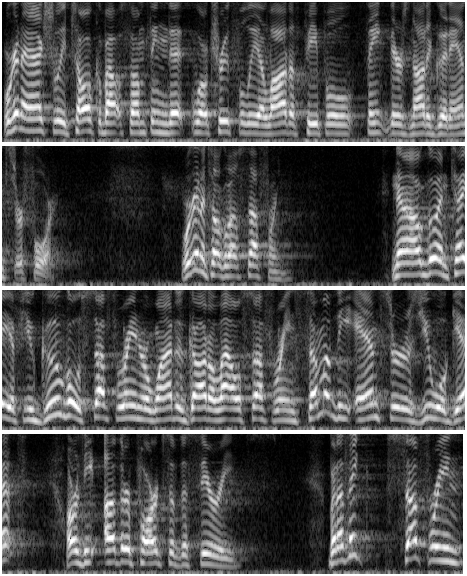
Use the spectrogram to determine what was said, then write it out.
We're going to actually talk about something that, well, truthfully, a lot of people think there's not a good answer for. We're going to talk about suffering. Now, I'll go ahead and tell you if you Google suffering or why does God allow suffering, some of the answers you will get are the other parts of the series. But I think suffering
